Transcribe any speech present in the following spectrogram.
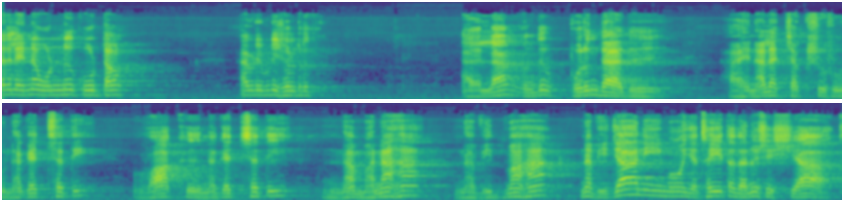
அதில் என்ன ஒன்று கூட்டம். அப்படி இப்படி சொல்கிறது அதெல்லாம் வந்து பொருந்தாது. அதனால் சக்ஷு நகச்சதி வாக்கு நகச்சதி ந மனஹா ந வித்மஹா ந விஜானீமோ யசைத்ததனுசிஷ்யாத்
